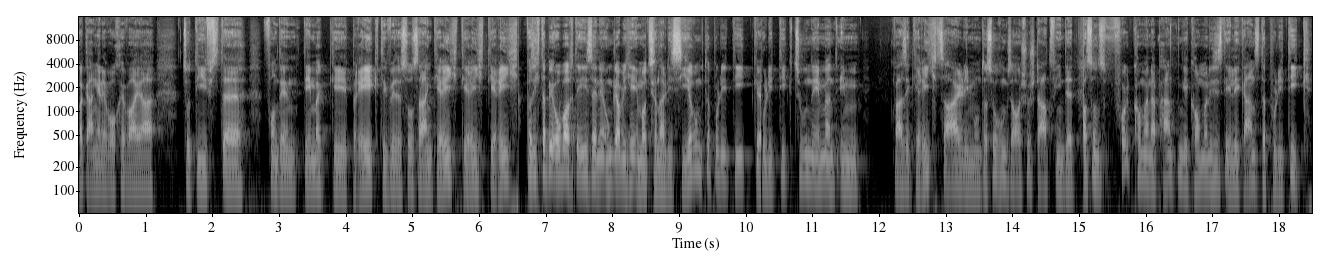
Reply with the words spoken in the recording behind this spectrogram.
vergangene Woche war ja zutiefst äh, von dem Thema geprägt. Ich würde so sagen, Gericht, Gericht, Gericht. Was ich da beobachte, ist eine unglaubliche Emotionalisierung der Politik. Politik zunehmend im quasi Gerichtssaal im Untersuchungsausschuss stattfindet. Was uns vollkommen abhanden gekommen ist, ist die Eleganz der Politik.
